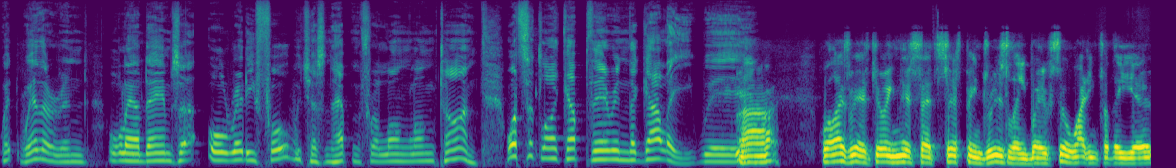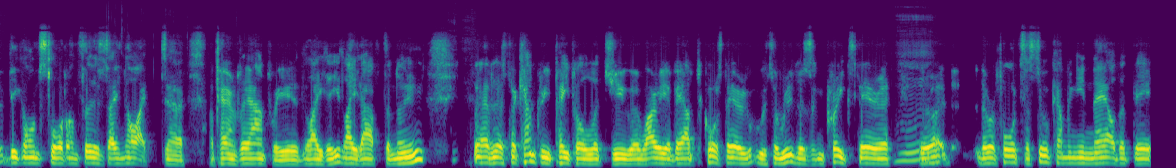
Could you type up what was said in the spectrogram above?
wet weather, and all our dams are already full, which hasn't happened for a long, long time. What's it like up there in the gully? Where uh, well, as we're doing this, it's just been drizzling. We're still waiting for the uh, big onslaught on Thursday night, uh, apparently, aren't we? Late late afternoon. Uh, there's the country people that you uh, worry about. Of course, they're with the rivers and creeks. They're, mm. The reports are still coming in now that they're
